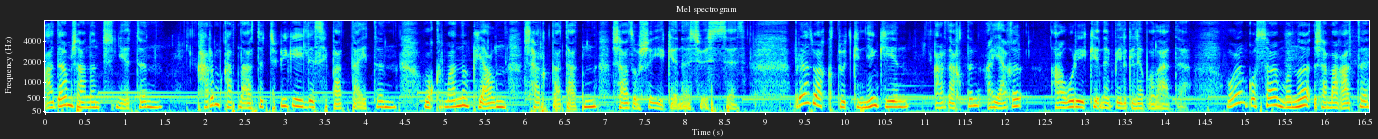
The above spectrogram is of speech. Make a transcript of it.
адам жанын түсінетін қарым қатынасты түбегейлі сипаттайтын оқырманның қиялын шарықтататын жазушы екені сөзсіз. Біраз уақыт өткеннен кейін ардақтың аяғы ауыр екені белгілі болады. Оған қоса мұны жамағаты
